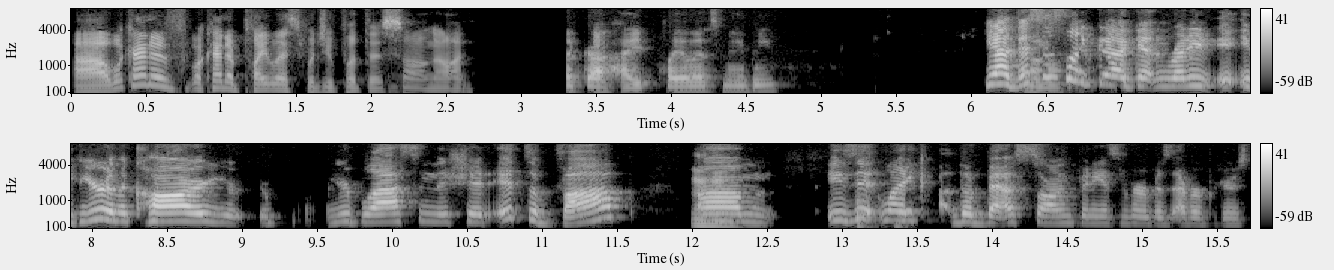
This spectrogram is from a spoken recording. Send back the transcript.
Uh, what kind of what kind of playlist would you put this song on? Like a hype playlist, maybe. Yeah, this don't is like uh, getting ready. If you're in the car, you're you're, you're blasting this shit. It's a bop. Mhm, Um, is it like the best song Phineas and Ferb has ever produced?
